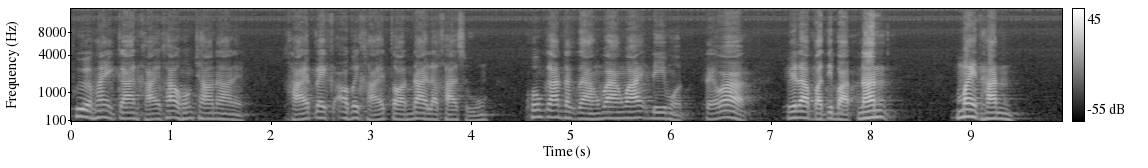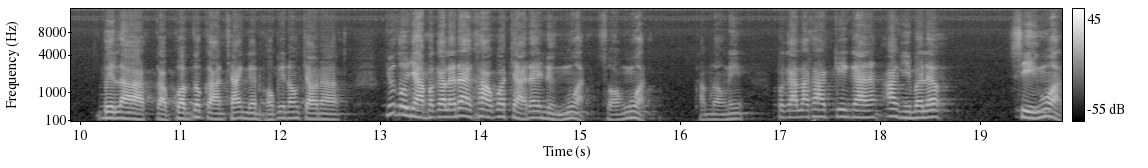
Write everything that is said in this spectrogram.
เพื่อให้การขายข้าวของชาวนาเนี่ยขายไปเอาไปขายตอนได้ราคาสูง โครงการต่างๆ วางไว้ดีหมด แต่ว่าเวลาปฏิบัตินั้นไม่ทันเวลากับความต้องการใช้เงินของพี่น้องชาวนายกตัวอย่างประกันรายได้ข้าวก็จ่ายได้หนึ่งงวดสองงวดทำนองนี้ ประกันราคาเกณฑ์การอ้างอิงไปแล้วสี่งวด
